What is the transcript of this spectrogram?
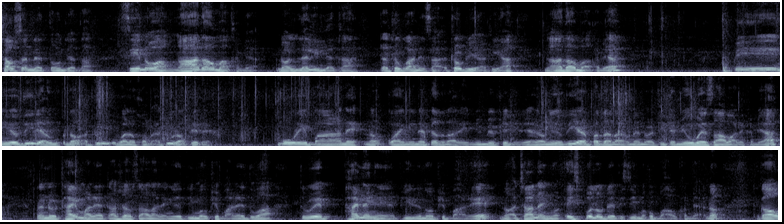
63ကျပ်သားဈေးနှုန်းက9000ပါခင်ဗျเนาะလက်လီလက်ကားတထုပ်ကနေစားအထုပ်တွေအထိက 9000ပါခင်ဗျပြီးရင်ငရုတ်သီးတယ်เนาะအတုဘာလို့ခေါ်မလဲအတုတော်ဖြစ်တယ်မိုးတွေပါနဲ့เนาะကွိုင်နေနဲ့ပြဿနာတွေမျိုးမျိုးဖြစ်နေတယ်အဲ့တော့ငရုတ်သီးကပတ်သက်လာတဲ့တော့ဒီတစ်မျိုးပဲစားပါတယ်ခင်ဗျနင်တို့ထိုင်းမှာလည်းတောက်လျှောက်စားလာတဲ့ငရုတ်သီးမဟုတ်ဖြစ်ပါတယ်သူကသူတို့ရဲ့ထိုင်းနိုင်ငံရဲ့ပြည်တွင်းသုံးဖြစ်ပါတယ်เนาะအခြားနိုင်ငံကို export လုပ်တဲ့ပစ္စည်းမဟုတ်ပါဘူးခင်ဗျเนาะဒီကောင်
